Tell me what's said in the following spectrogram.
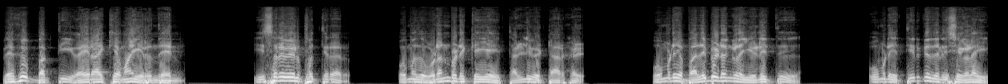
வெகு பக்தி வைராக்கியமாய் இருந்தேன். இஸ்ரவேல் புத்திரர் உமது உடன்படிக்கையை தள்ளிவிட்டார்கள். உம்முடைய பலிபீடங்களை இடித்து உம்முடைய தீர்க்கதரிசிகளை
